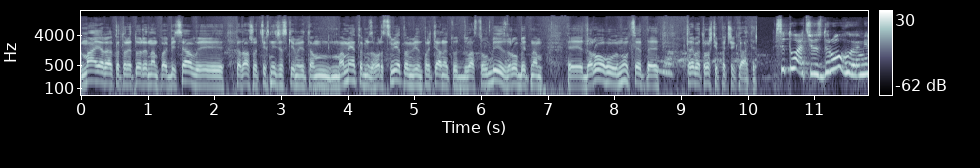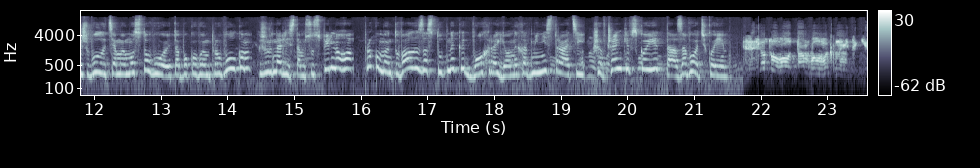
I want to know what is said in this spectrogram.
Майера, який теж нам пообіцяв і сказав, що технічними там моментами з горсвітом він притягне тут два стовби, зробить нам дорогу. Ну це треба трошки почекати. Ситуацію з дорогою між вулицями Мостовою та Боковим провулком журналістам Суспільного прокоментували заступники двох районних адміністрацій Шевченківської та Заводської. З лютого там були виконані такі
